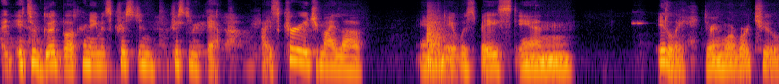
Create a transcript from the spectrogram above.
it's a good book. Her name is Kristin Kristin Beck. It's Courage, My Love, and it was based in Italy during World War II,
